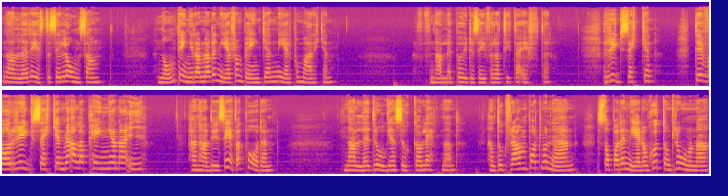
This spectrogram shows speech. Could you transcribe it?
Nalle reste sig långsamt. Någonting ramlade ner från bänken ner på marken. Nalle böjde sig för att titta efter. Ryggsäcken. Det var ryggsäcken med alla pengarna i. Han hade ju setat på den. Nalle drog en suck av lättnad. Han tog fram portmonnän, stoppade ner de 17 kronorna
